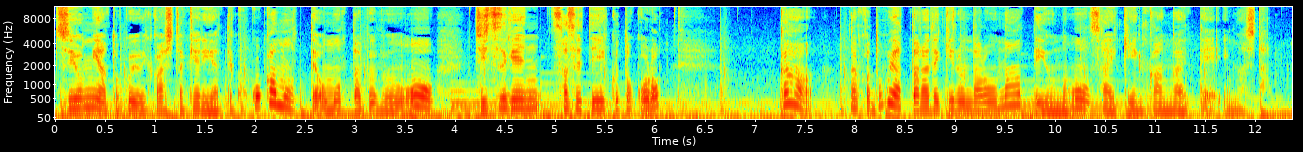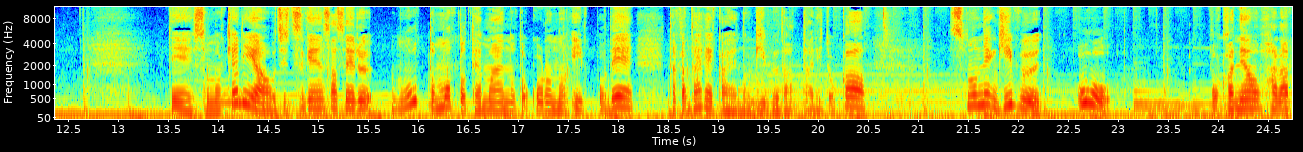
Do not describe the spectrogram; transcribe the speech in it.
強みや得意を生かしたキャリアってここかもって思った部分を実現させていくところがなんかどうやったらできるんだろうなっていうのを最近考えていました。でそのキャリアを実現させるもっともっと手前のところの一歩でなんか誰かへのギブだったりとかそのねギブをお金を払っ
